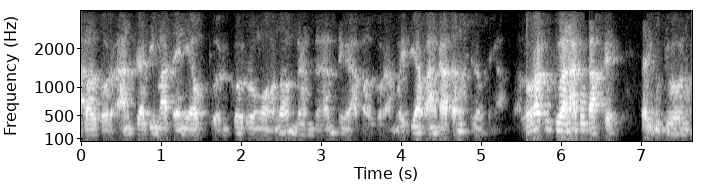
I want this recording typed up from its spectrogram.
apal Quran berarti mata ini obor korungono mbah-mbah sing apal Quran. Wis tiap angkatan mesti sing apal. Ora kuduan aku kabeh, tapi kudu ono.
